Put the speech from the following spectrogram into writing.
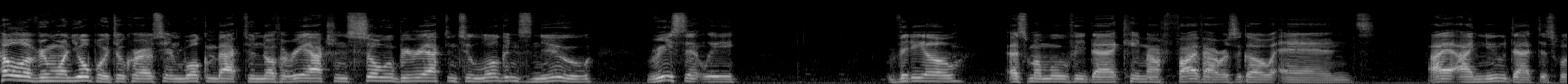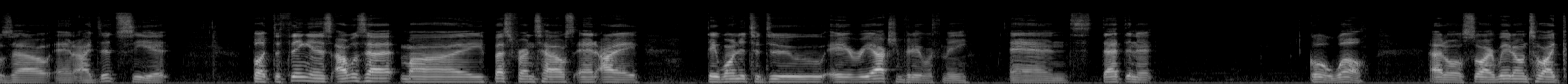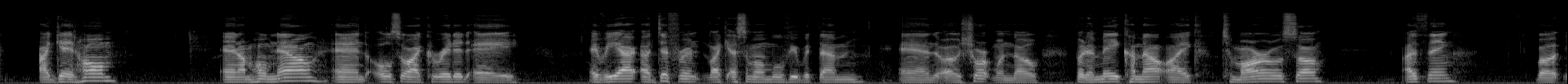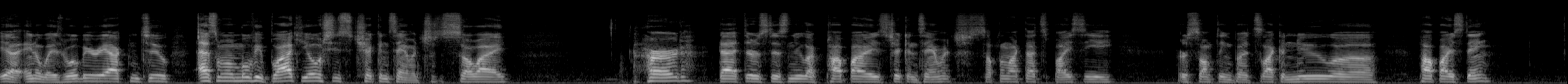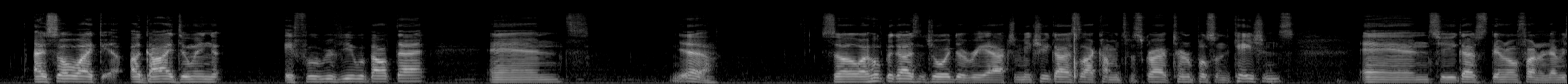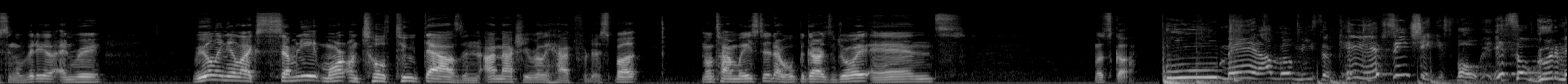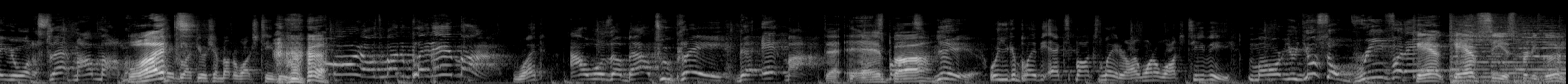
Hello everyone, yo boy Tokraus here and welcome back to another reaction. So we'll be reacting to Logan's new, recently, video SML movie that came out five hours ago and I, I knew that this was out and I did see it. But the thing is, I was at my best friend's house and I they wanted to do a reaction video with me and that didn't go well at all. So I waited until I, I get home, and I'm home now, and also I created a a react a different like SML movie with them, and a short one though, but it may come out like tomorrow or so, I think. But yeah, anyways, we'll be reacting to SML movie Black Yoshi's Chicken Sandwich. So I heard that there's this new like Popeye's chicken sandwich, something like that, spicy or something, but it's like a new uh, Popeyes thing. I saw like a guy doing a food review about that, and yeah. So I hope you guys enjoyed the reaction. Make sure you guys like, comment, subscribe, turn on post notifications, and so you guys stay notified on every single video. And we we only need like 78 more until 2,000. I'm actually really happy for this, but no time wasted. I hope you guys enjoy and. Let's go. Ooh, man, I love me some KFC chickens, fo. It's so good it made me want to slap my mama. What? Hey, Black Yoshi, I'm about to watch TV. Come on, I was about to play the Xbox. what? I was about to play the Xbox. The Xbox? Eba. Yeah. Well, you can play the Xbox later. I want to watch TV. Mario, you so green for that? K KFC is pretty good.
